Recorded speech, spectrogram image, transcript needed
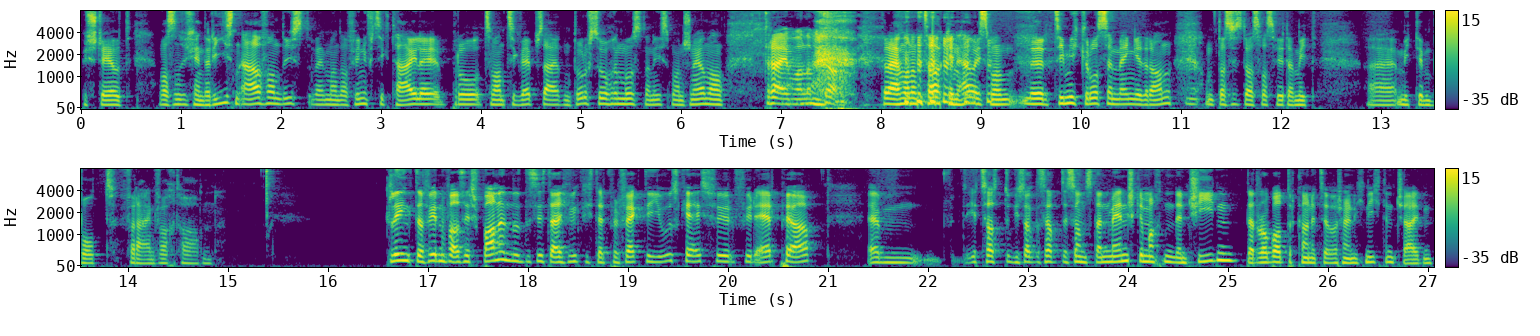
bestellt. Was natürlich ein Riesenaufwand ist, wenn man da 50 Teile pro 20 Webseiten durchsuchen muss, dann ist man schnell mal dreimal am Tag. dreimal am Tag, genau, ist man eine ziemlich große Menge dran ja. und das ist das, was wir damit äh, mit dem Bot vereinfacht haben. Klingt auf jeden Fall sehr spannend und das ist eigentlich wirklich der perfekte Use Case für, für RPA. ähm, jetzt hast du gesagt, das hatte sonst ein Mensch gemacht und entschieden. Der Roboter kann jetzt ja wahrscheinlich nicht entscheiden.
